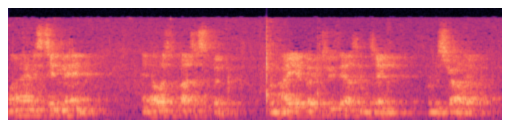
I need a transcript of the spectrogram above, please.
My name is Tim Mann and I was a participant from AFO 2010 from Australia.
